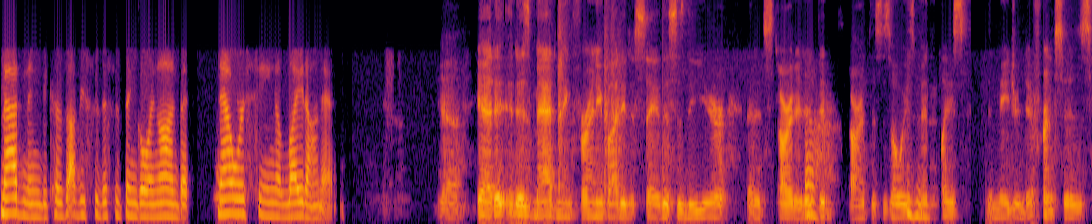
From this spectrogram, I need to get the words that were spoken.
maddening because obviously this has been going on, but now we're seeing a light on it. Yeah, yeah, it, it is maddening for anybody to say this is the year that it started. It didn't start. This has always Mhm. been in place. The major difference is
